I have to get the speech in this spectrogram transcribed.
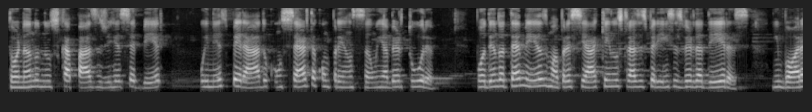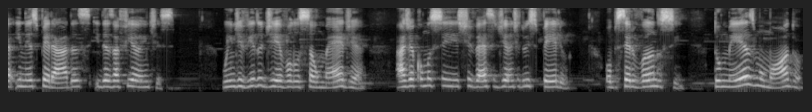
tornando-nos capazes de receber o inesperado com certa compreensão e abertura podendo até mesmo apreciar quem nos traz experiências verdadeiras, embora inesperadas e desafiantes. O indivíduo de evolução média age como se estivesse diante do espelho, observando-se do mesmo modo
